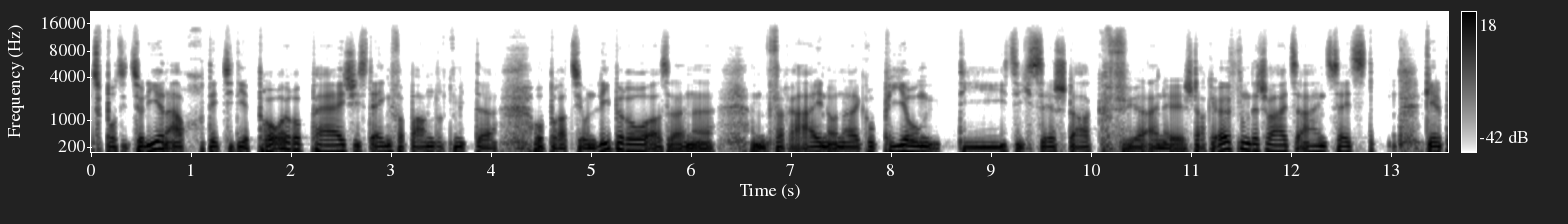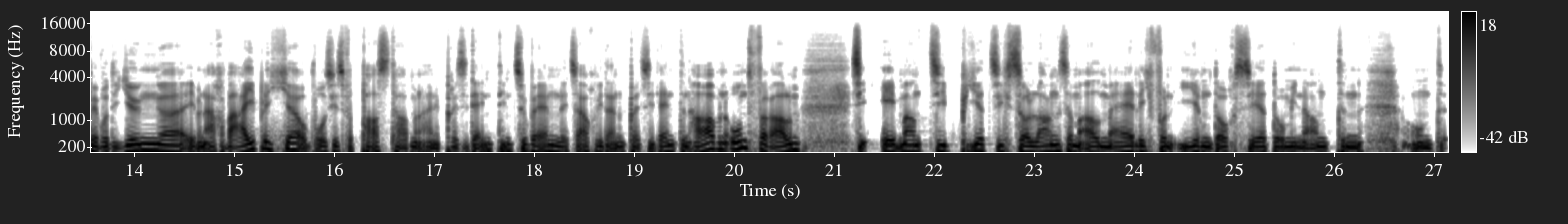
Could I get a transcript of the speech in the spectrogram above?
zu positionieren, auch dezidiert proeuropäisch, ist eng verbandelt mit der Operation Libero, also eine, einem Verein und einer Gruppierung, die sich sehr stark für eine starke Öffnung der Schweiz einsetzt. GLP wurde jünger, eben auch weiblicher, obwohl sie es verpasst haben, eine Präsidentin zu wählen und jetzt auch wieder einen Präsidenten haben. Und vor allem, sie emanzipiert sich so langsam allmählich von ihrem doch sehr dominanten und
